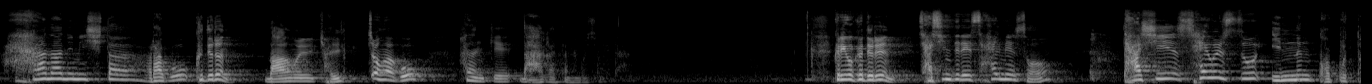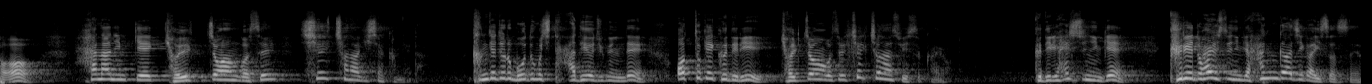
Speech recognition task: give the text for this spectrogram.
하나님이시다라고 그들은 마음을 결정하고 하나님께 나아갔다는 것입니다. 그리고 그들은 자신들의 삶에서 다시 세울 수 있는 것부터 하나님께 결정한 것을 실천하기 시작합니다. 강제적으로 모든 것이 다 되어지고 있는데 어떻게 그들이 결정한 것을 실천할 수 있을까요? 그들이 할 수 있는 게 그래도 할 수 있는 게 한 가지가 있었어요.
